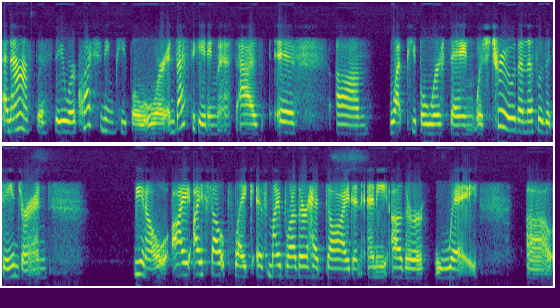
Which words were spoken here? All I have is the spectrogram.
and asked if they were questioning people or investigating this as if um, what people were saying was true, then this was a danger. And, you know, I, I felt like if my brother had died in any other way, uh,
